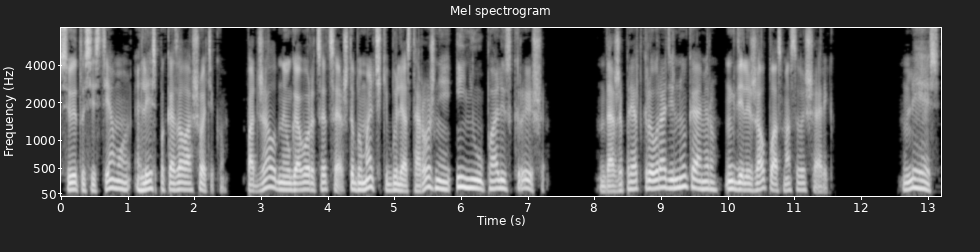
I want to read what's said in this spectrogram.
Всю эту систему Лесь показал Ашотику. Под жалобные уговоры ЦЦ, чтобы мальчики были осторожнее и не упали с крыши. Даже приоткрыл родильную камеру, где лежал пластмассовый шарик. «Лесь,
